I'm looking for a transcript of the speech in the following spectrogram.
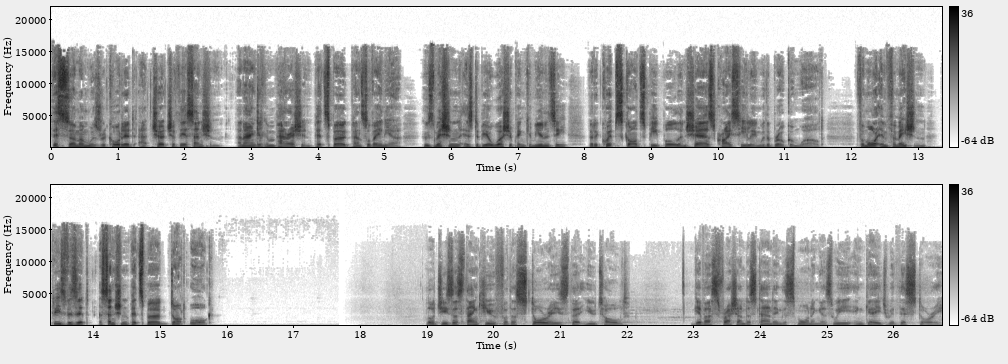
This sermon was recorded at Church of the Ascension, an Anglican parish in Pittsburgh, Pennsylvania, whose mission is to be a worshipping community that equips God's people and shares Christ's healing with a broken world. For more information, please visit ascensionpittsburgh.org. Lord Jesus, thank you for the stories that you told. Give us fresh understanding this morning as we engage with this story.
